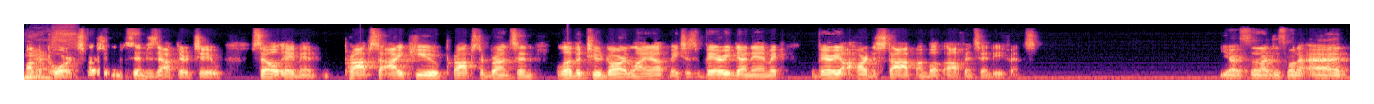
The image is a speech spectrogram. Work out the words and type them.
on Yes. the court, especially when Sims is out there too. So, hey, man, props to IQ, props to Brunson. Love the two guard lineup. Makes us very dynamic, very hard to stop on both offense and defense. Yes, and I just want to add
